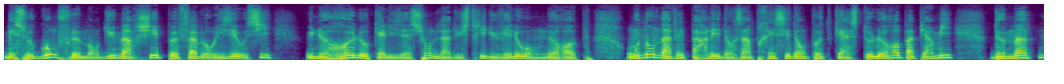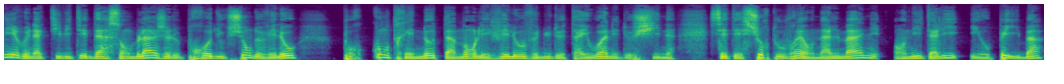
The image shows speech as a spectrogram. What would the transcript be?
mais ce gonflement du marché peut favoriser aussi une relocalisation de l'industrie du vélo en Europe. On en avait parlé dans un précédent podcast. L'Europe a permis de maintenir une activité d'assemblage et de production de vélos pour contrer notamment les vélos venus de Taïwan et de Chine. C'était surtout vrai en Allemagne, en Italie et aux Pays-Bas,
